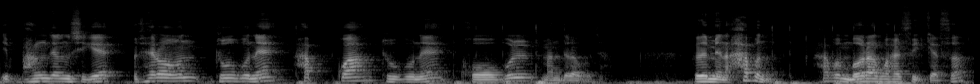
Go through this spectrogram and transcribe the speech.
이 방정식의 새로운 두 근의 합과 두 근의 곱을 만들어 보자. 그러면 합은 합은 뭐라고 할 수 있겠어?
